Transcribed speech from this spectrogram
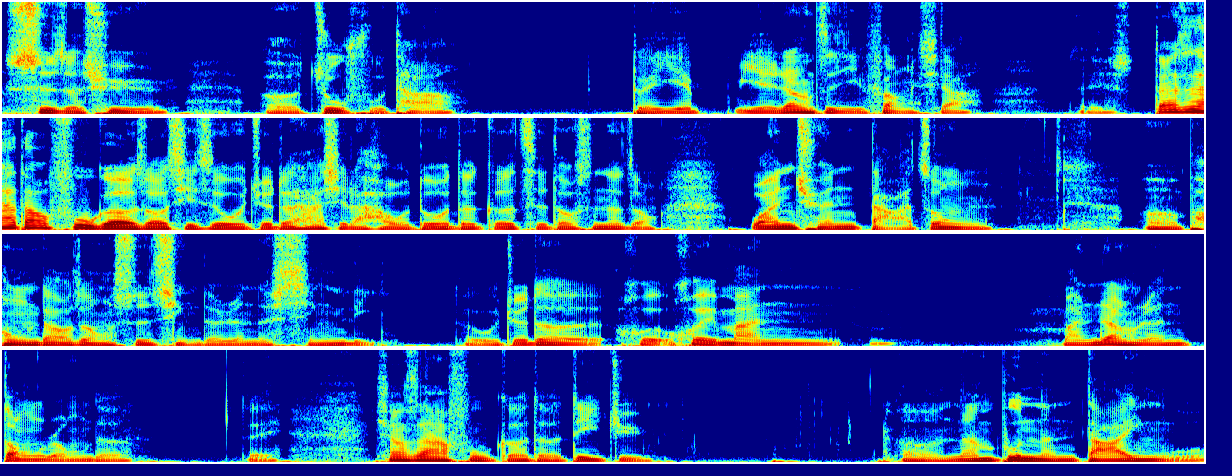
试着去呃祝福他，对，也也让自己放下。对，但是他到副歌的时候，其实我觉得他写了好多的歌词都是那种完全打中呃碰到这种事情的人的心理，我觉得会会蛮。蛮让人动容的，对，像是他副歌的第一句，呃，能不能答应我，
